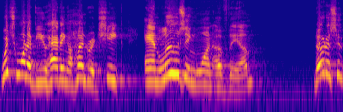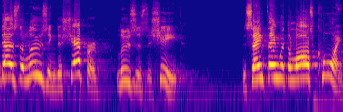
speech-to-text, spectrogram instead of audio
Which one of you, having a hundred sheep and losing one of them, notice who does the losing? The shepherd loses the sheep. The same thing with the lost coin.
